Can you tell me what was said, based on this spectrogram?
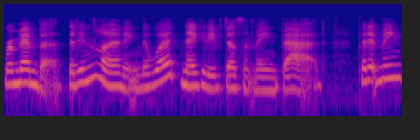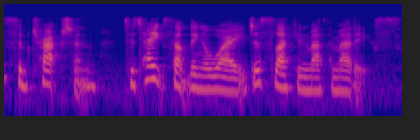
Remember that in learning, the word negative doesn't mean bad, but it means subtraction, to take something away, just like in mathematics.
